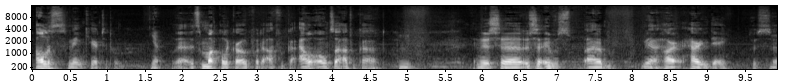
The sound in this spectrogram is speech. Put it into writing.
alles in één keer te doen. Ja. het is makkelijker ook voor de advocaat, onze advocaat. Hmm. En dus eh, dus het was ehm, ja, haar, haar idee. Dus eh,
